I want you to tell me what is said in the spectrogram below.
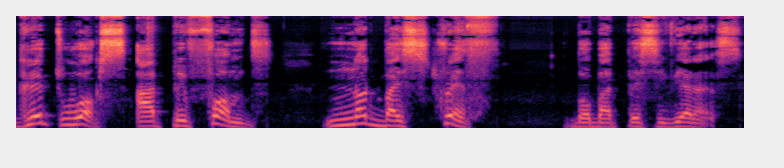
Great works are performed not by strength, but by perseverance.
